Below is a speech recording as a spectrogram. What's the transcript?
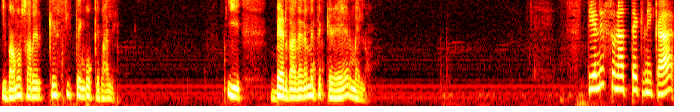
y vamos a ver qué sí tengo que vale. Y verdaderamente creérmelo. Tienes una técnica,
